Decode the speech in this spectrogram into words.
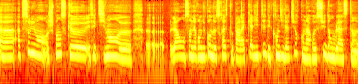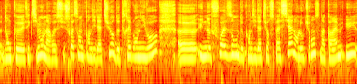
Euh, Absolument. Je pense que effectivement, euh, euh, là, on s'en est rendu compte ne serait-ce que par la qualité des candidatures qu'on a reçues dans Blast. Donc, effectivement, on a reçu 60 candidatures de très bon niveau, une foison de candidatures spatiales. En l'occurrence, on a quand même eu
